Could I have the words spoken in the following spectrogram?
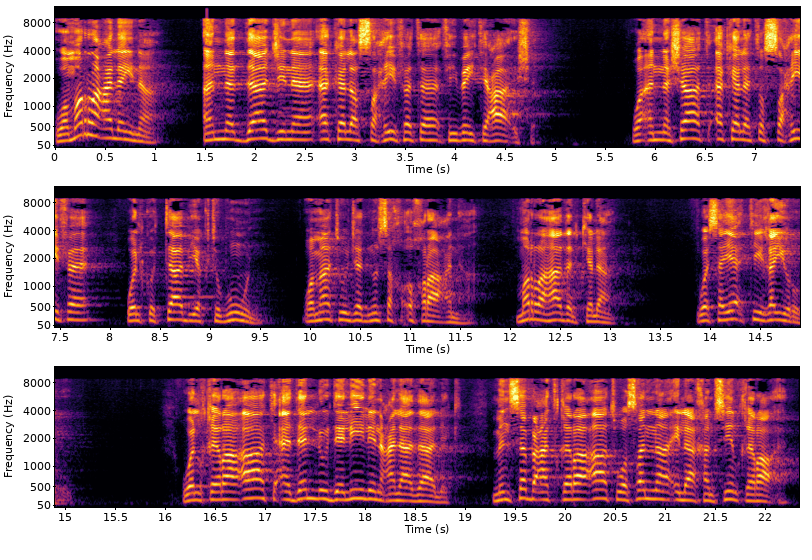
ومر علينا أن الداجن أكل الصحيفة في بيت عائشة وأن شاة أكلت الصحيفة والكتاب يكتبون وما توجد نسخ أخرى عنها. مر هذا الكلام وسيأتي غيره. والقراءات أدل دليل على ذلك من سبعة قراءات وصلنا إلى خمسين قراءة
